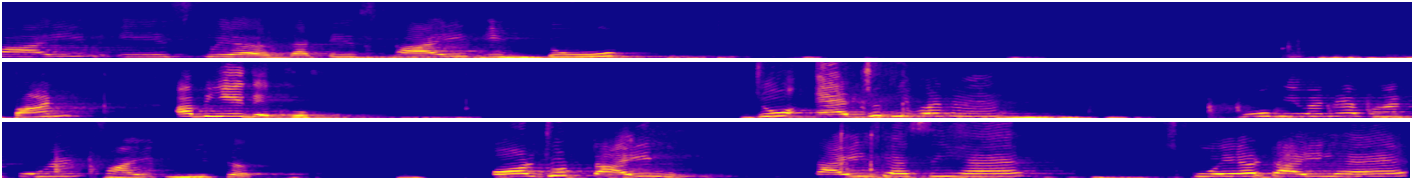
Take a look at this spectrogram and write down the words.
5a square that is 5 into 1 अब ये देखो जो एज गिवन है वो गिवन है 1.5 मीटर और जो टाइल टाइल कैसी है स्क्वायर टाइल है,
